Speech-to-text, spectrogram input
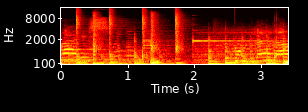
Everybody's swinging. Won't let up.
